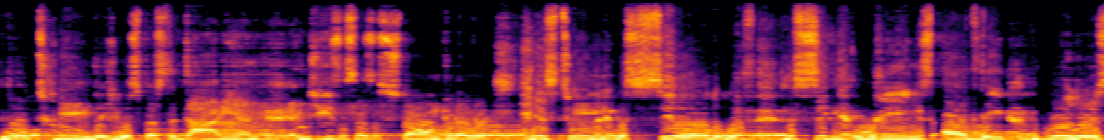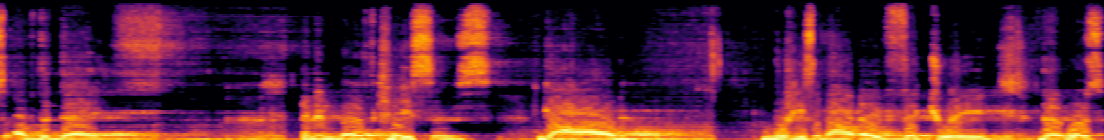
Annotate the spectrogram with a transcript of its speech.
little tomb that he was supposed to die in, Jesus has a stone put over his tomb and it was sealed with the signet rings of the rulers of the day. And in both cases, God brings about a victory that was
